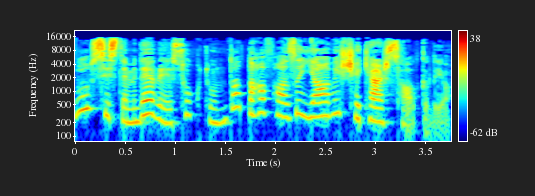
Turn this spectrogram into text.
bu sistemi devreye soktuğunda daha fazla yağ ve şeker salgılıyor.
